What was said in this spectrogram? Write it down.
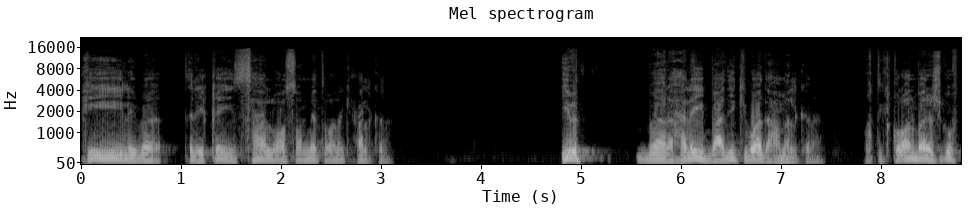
خیلی به طریقه سهل و آسان می‌تونه که حل کنه. این مرحله بعدی که باید عمل کنه. وقتی قرآن برش گفت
